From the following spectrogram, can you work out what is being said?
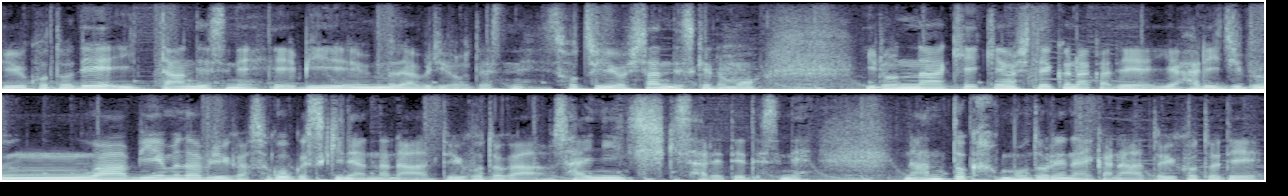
いうことで一旦ですね BMW をですね卒業したんですけども、いろんな経験をしていく中でやはり自分は BMW がすごく好きなんだなということが再認識されてですね。なんとか戻れないかなということで、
